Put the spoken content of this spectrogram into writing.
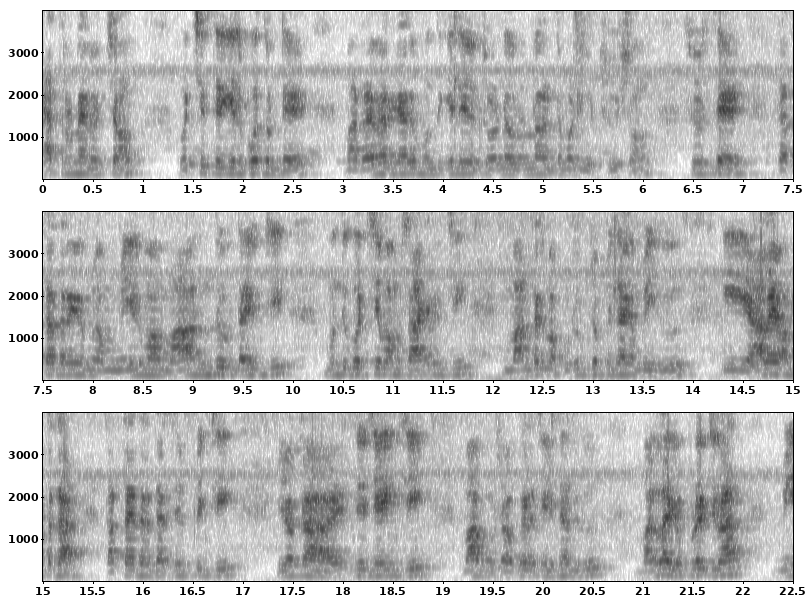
యాత్ర ఉన్నాయని వచ్చాం. వచ్చి తిరిగి వెళ్ళిపోతుంటే మా డ్రైవర్ గారు ముందుకెళ్ళి చూడండి ఎవరు ఉన్నారంటే మరి చూసాం. చూస్తే దత్తాత్రేయ మీరు మా మా ముందు దయించి ముందుకొచ్చి మమ్మల్ని సహకరించి మా అందరి మా కుటుంబ సభ్యులాగా మీకు ఈ ఆలయం అంతటా దత్తాత్రేయ దర్శింపించి ఈ యొక్క యజ్ఞం చేయించి మాకు సౌకర్యం చేసినందుకు మళ్ళీ ఎప్పుడొచ్చినా మీ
